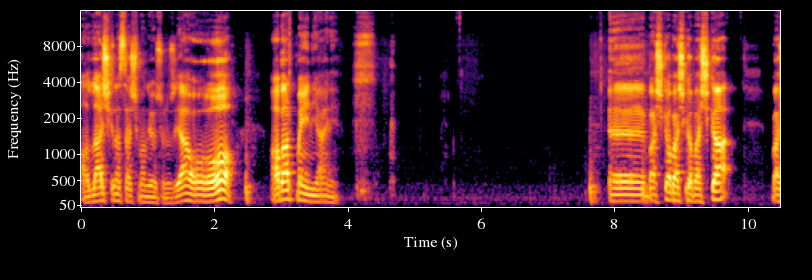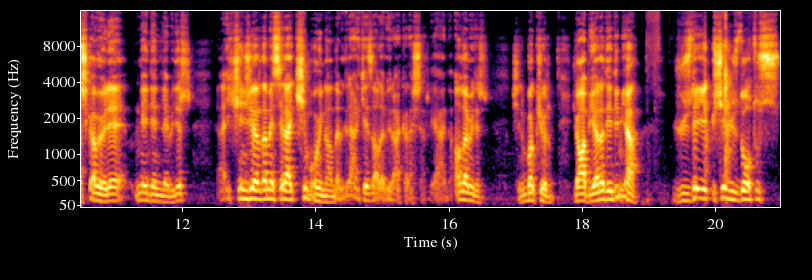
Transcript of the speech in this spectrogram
Allah aşkına saçmalıyorsunuz. Ya o abartmayın yani. Ee, başka başka başka başka böyle ne denilebilir? Ya ikinci yarıda mesela kim oyun alabilir? Herkes alabilir arkadaşlar. Yani alabilir. Şimdi bakıyorum. Ya bir ara dedim ya yüzde yetmişe yüzde otuz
